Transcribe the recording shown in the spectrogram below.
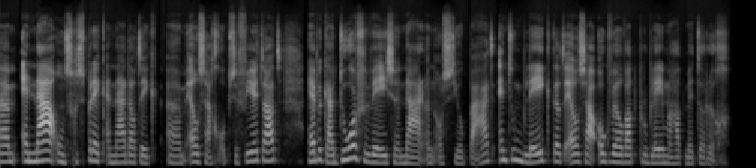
Um, en na ons gesprek en nadat ik um, Elsa geobserveerd had, heb ik haar doorverwezen naar een osteopaat. En toen bleek dat Elsa ook wel wat problemen had met de rug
